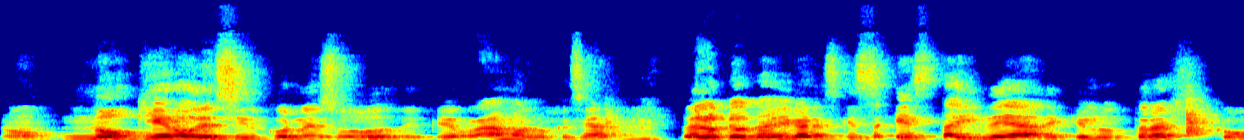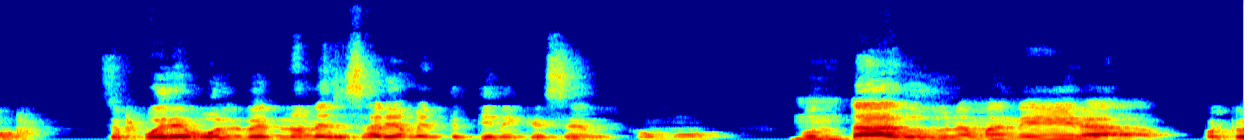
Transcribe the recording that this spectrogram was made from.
¿No? No quiero decir con eso de qué rama lo que sea, pero lo que voy a llegar es que esta idea de que lo trágico se puede volver, no necesariamente tiene que ser como contado de una manera, porque,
